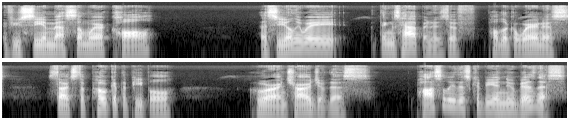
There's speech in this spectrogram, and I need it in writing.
If you see a mess somewhere, call. That's the only way things happen is if public awareness starts to poke at the people who are in charge of this. Possibly this could be a new business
